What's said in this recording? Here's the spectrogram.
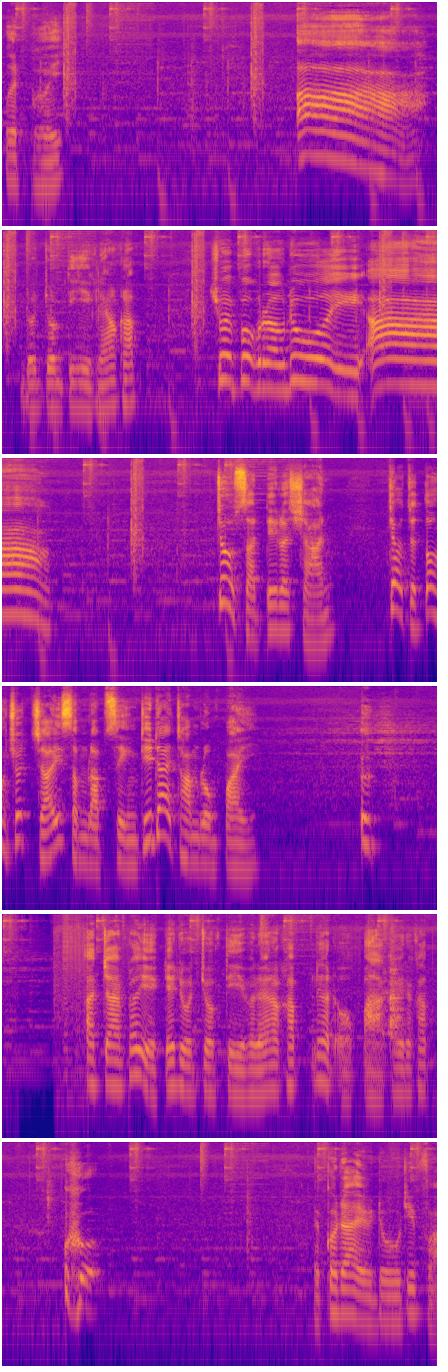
เปิดเผยอ้าโดนโจมตีอีกแล้วครับ ช่วยพวกเราด้วยอ้าเจ้าสัตว์เดรัจฉาน เจ้าจะต้องชดใช้สำหรับสิ่งที่ได้ทำลงไปอึอาจารย์พระเอกได้โดนโจมตีไปแล้วนะครับ เลือดออกปากเลยนะครับ แล้วก็ได้ดูที่ฝ่า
